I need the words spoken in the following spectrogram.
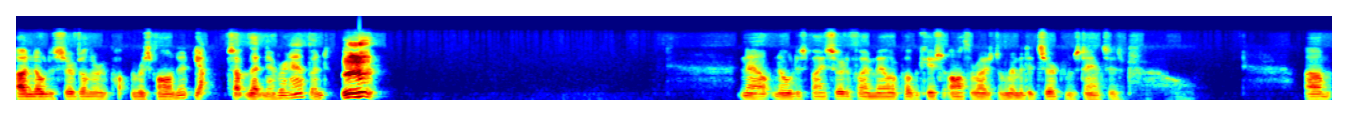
A notice served on the rep- respondent. Yeah. Something that never happened. Mhm. Now, notice by certified mail or publication authorized in limited circumstances. Um,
